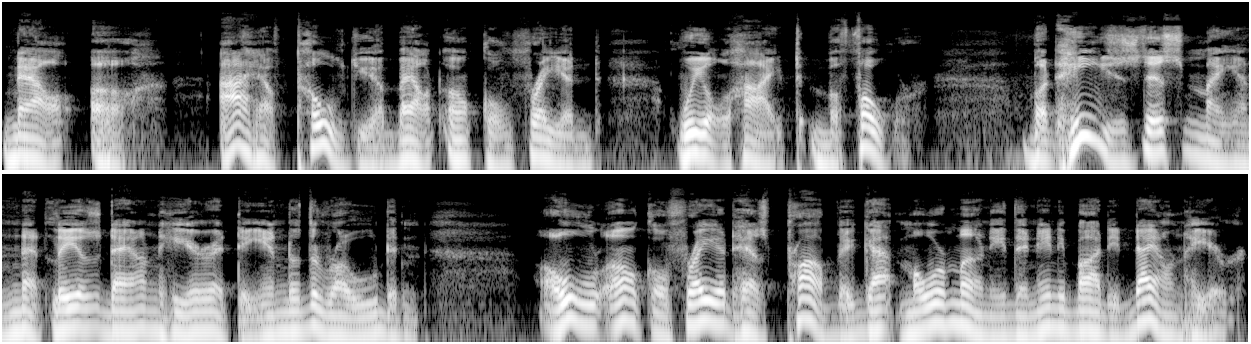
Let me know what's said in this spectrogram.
Now, uh, I have told you about Uncle Fred Wilhite before, but he's this man that lives down here at the end of the road, and old Uncle Fred has probably got more money than anybody down here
